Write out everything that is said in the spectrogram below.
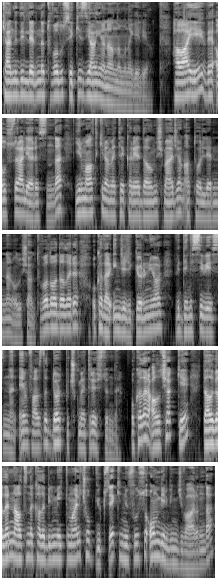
Kendi dillerinde Tuvalu 8 yan yana anlamına geliyor. Hawaii ve Avustralya arasında 26 kilometre kareye dağılmış mercan atollerinden oluşan Tuvalu adaları o kadar incecik görünüyor ve deniz seviyesinden en fazla 4,5 metre üstünde. O kadar alçak ki dalgaların altında kalabilme ihtimali çok yüksek. Nüfusu 11 bin civarında.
